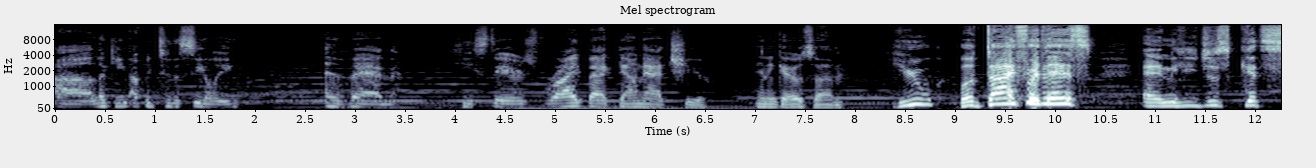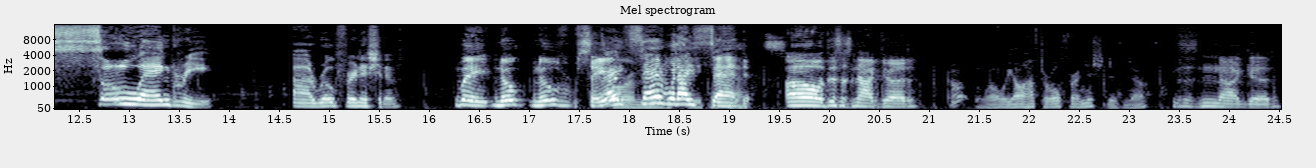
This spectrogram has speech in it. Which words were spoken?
uh, looking up into the ceiling, and then he stares right back down at you, and he goes, "Um, you will die for this!" And he just gets so angry. Uh, roll for initiative. Wait, no, no I save. Or said what I said. Oh, this is not good. Oh, well, we all have to roll for initiative now. This is not good.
